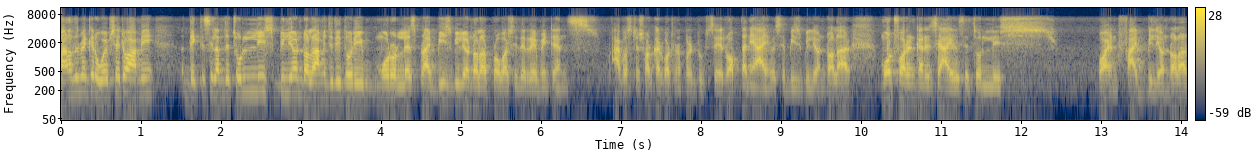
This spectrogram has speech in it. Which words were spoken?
বাংলাদেশ ব্যাংকের ওয়েবসাইটেও আমি দেখতেছিলাম যে চল্লিশ বিলিয়ন ডলার আমি যদি ধরি মোরলেস প্রায় বিশ বিলিয়ন ডলার প্রবাসীদের রেমিটেন্স আগস্টে সরকার গঠনের পরে ঢুকছে, রপ্তানি আয় হয়েছে বিশ বিলিয়ন ডলার মোট ফরেন কারেন্সি আয় হয়েছে চল্লিশ পয়েন্ট ফাইভ বিলিয়ন ডলার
